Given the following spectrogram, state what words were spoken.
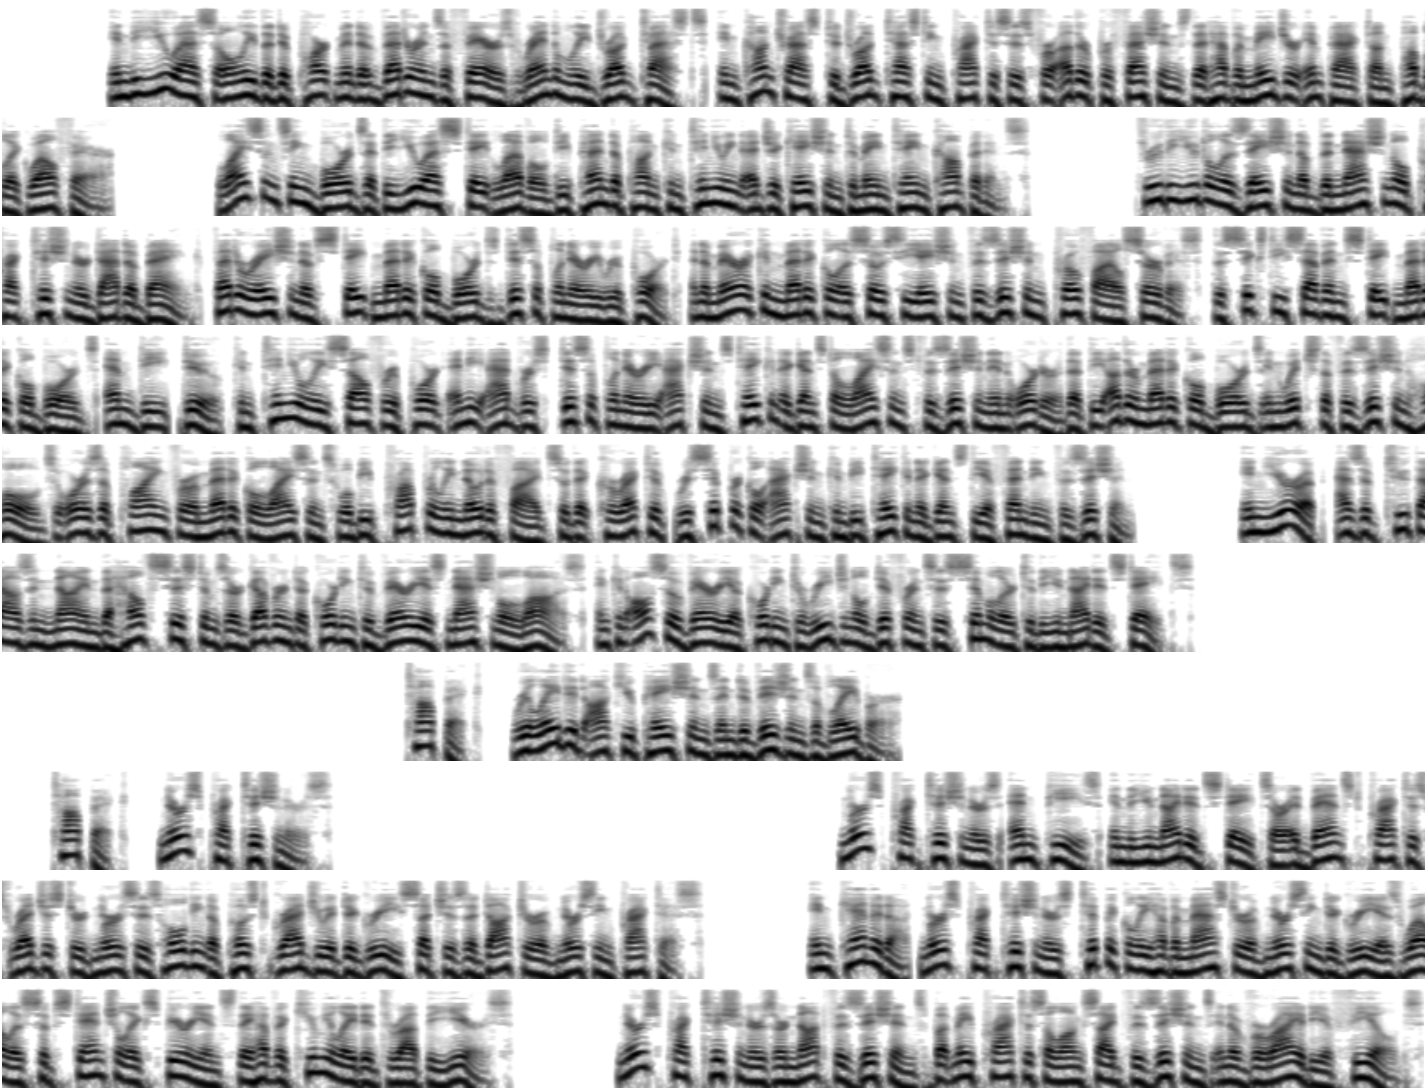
In the U.S. only the Department of Veterans Affairs randomly drug tests, in contrast to drug testing practices for other professions that have a major impact on public welfare. Licensing boards at the U.S. state level depend upon continuing education to maintain competence. Through the utilization of the National Practitioner Data Bank, Federation of State Medical Boards Disciplinary Report, and American Medical Association Physician Profile Service, the 67 state medical boards MD, do continually self-report any adverse, disciplinary actions taken against a licensed physician in order that the other medical boards in which the physician holds or is applying for a medical license will be properly notified so that corrective, reciprocal action can be taken against the offending physician. In Europe, as of 2009 the health systems are governed according to various national laws, and can also vary according to regional differences similar to the United States. Related occupations and divisions of labor Nurse practitioners Nurse practitioners (NPs) in the United States are advanced practice registered nurses holding a postgraduate degree such as a Doctor of Nursing practice. In Canada, nurse practitioners typically have a Master of Nursing degree as well as substantial experience they have accumulated throughout the years. Nurse practitioners are not physicians but may practice alongside physicians in a variety of fields.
